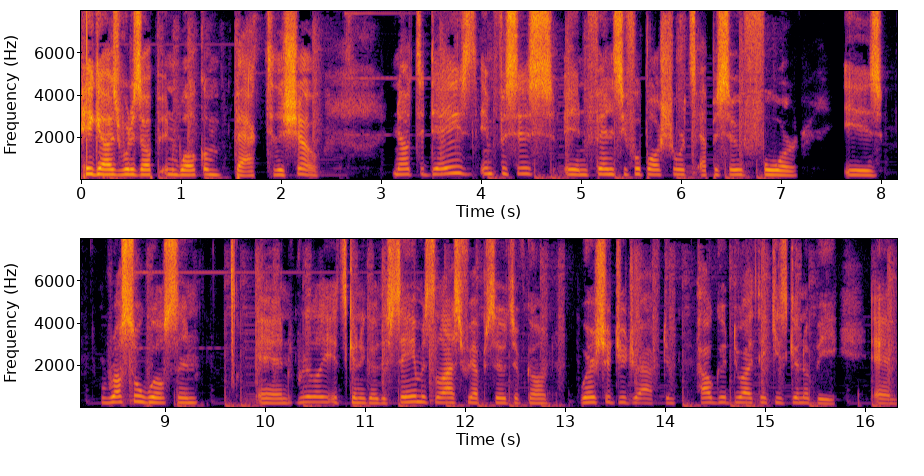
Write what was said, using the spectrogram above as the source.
Hey guys, what is up, and welcome back to the show. Now, today's emphasis in Fantasy Football Shorts episode 4 is Russell Wilson, and really it's going to go the same as the last few episodes have gone. Where should you draft him? How good do I think he's going to be? And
